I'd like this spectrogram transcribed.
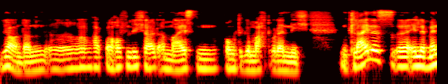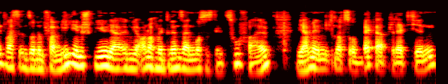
Ja, und dann äh, hat man hoffentlich halt am meisten Punkte gemacht oder nicht. Ein kleines äh, Element, was in so einem Familienspiel ja irgendwie auch noch mit drin sein muss, ist der Zufall. Wir haben nämlich noch so Bäckerplättchen,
